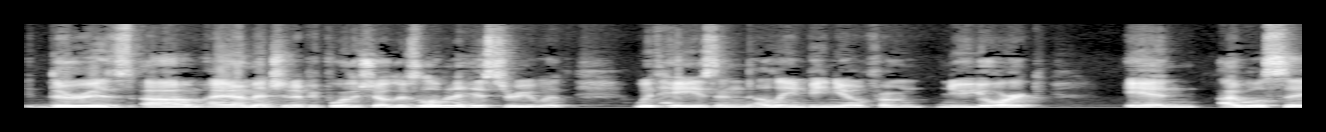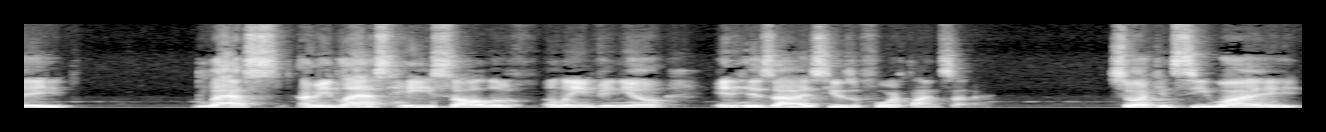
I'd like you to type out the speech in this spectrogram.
there is. Um, I mentioned it before the show. There's a little bit of history with with Hayes and Alain Vigneault from New York, and I will say last I mean last Hayes saw of Alain Vigneault, in his eyes, he was a fourth line center. So I can see why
